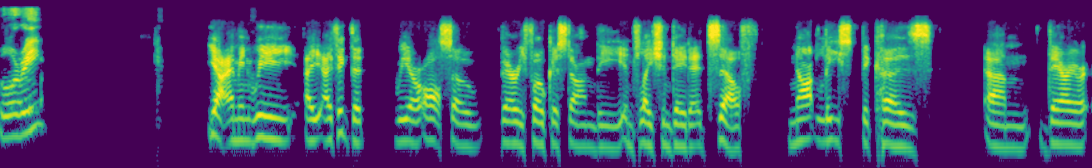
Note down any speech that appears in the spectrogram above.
Rory? Yeah, I mean, we, I, I think that we are also very focused on the inflation data itself, not least because um, there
